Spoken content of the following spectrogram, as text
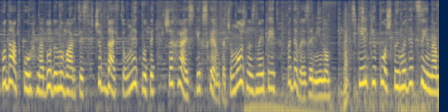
податку на додану вартість чи вдасться уникнути шахрайських схем та чи можна знайти ПДВ заміну? Скільки коштує медицина?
